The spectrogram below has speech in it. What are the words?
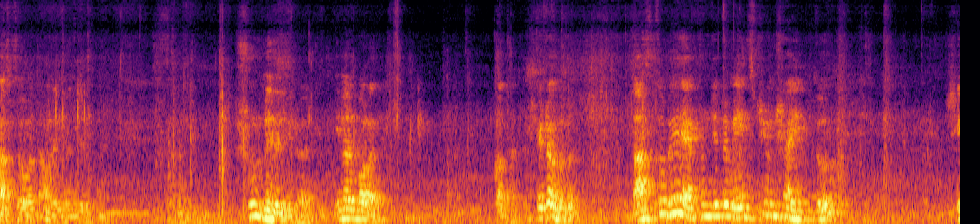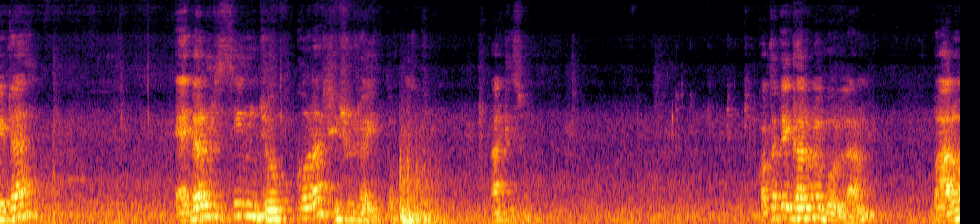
বাস্তবতা আমাদের সুর মেরে দিল আর কি। এবার বলা যায় কথা সেটা হলো, বাস্তবে এখন যেটা স্ট্রিম সাহিত্য, সেটা অ্যাডাল্ট সিন যোগ করা শিশু সাহিত্য। আর কিছু কথাটা এই কারণে বললাম বারো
